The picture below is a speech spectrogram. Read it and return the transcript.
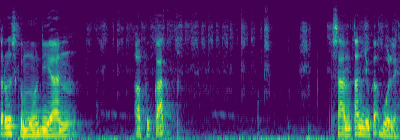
terus kemudian alpukat, santan juga boleh.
